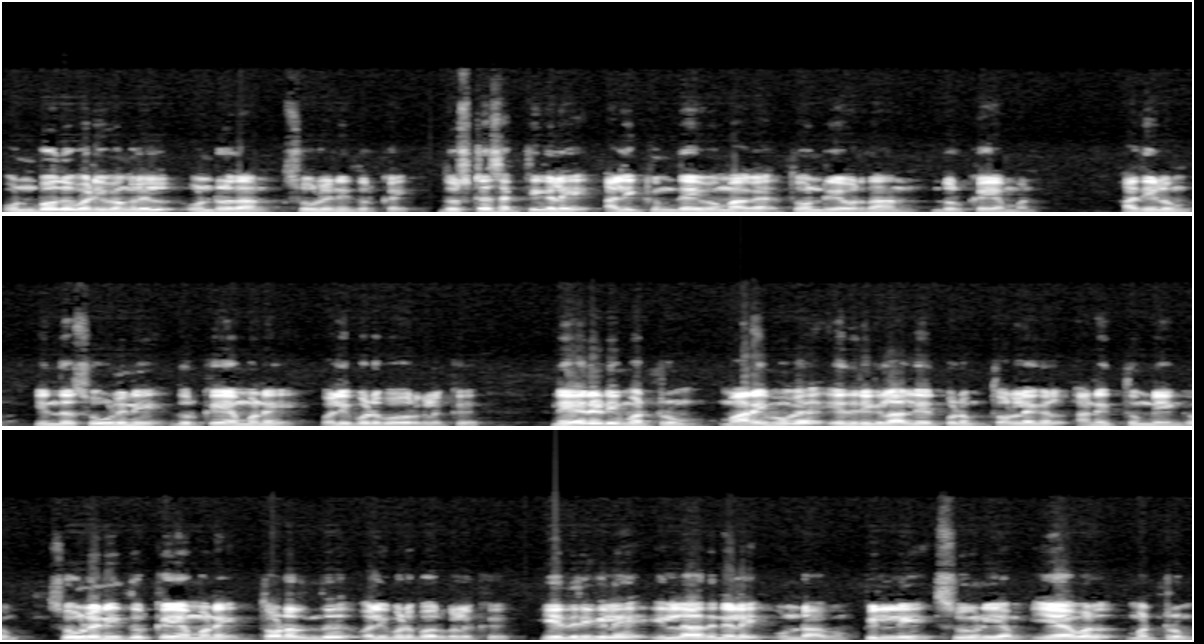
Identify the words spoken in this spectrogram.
ஒன்பது வடிவங்களில் ஒன்றுதான் சூழினி துர்க்கை. துஷ்ட சக்திகளை அழிக்கும் தெய்வமாக தோன்றியவர்தான் துர்க்கை அம்மன் அதிலும் இந்த சூழினி துர்க்கை அம்மனை வழிபடுபவர்களுக்கு நேரடி மற்றும் மறைமுக எதிரிகளால் ஏற்படும் தொல்லைகள் அனைத்தும் நீங்கும். சூழனி துர்க்கை அம்மனை தொடர்ந்து வழிபடுபவர்களுக்கு எதிரிகளே இல்லாத நிலை உண்டாகும். பில்லி சூனியம் ஏவல் மற்றும்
